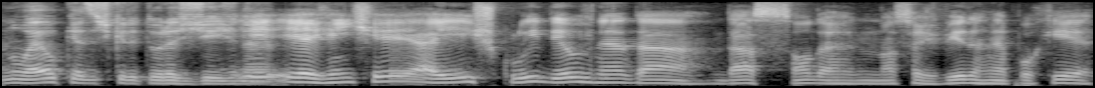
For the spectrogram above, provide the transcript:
não é o que as escrituras dizem, né? E, e, a gente aí exclui Deus, né, da, da ação das nossas vidas, né? Porque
